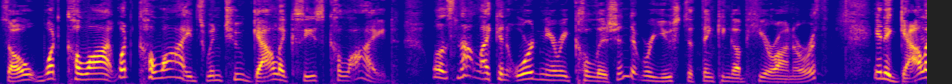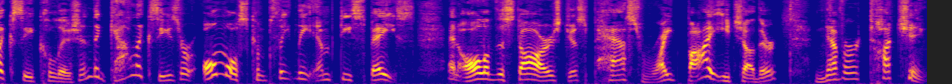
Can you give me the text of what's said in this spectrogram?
So what collide what collides when two galaxies collide? Well, it's not like an ordinary collision that we're used to thinking of here on Earth. In a galaxy collision, the galaxies are almost completely empty space. And all of the stars just pass right by each other, never touching.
